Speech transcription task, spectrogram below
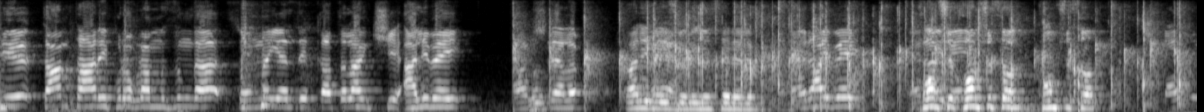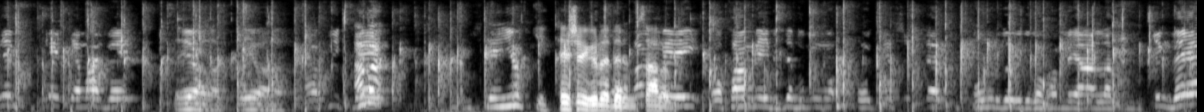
Bugünkü tam tarih programımızın da sonuna geldik. Katılan kişi Ali Bey. Alkışlayalım. Ali Bey'i şöyle gösterelim. Eray Bey. Eray Komşu Bey, komşu son. Komşu son. Kendine müsait Kemal Bey. Eyvallah. Eyvallah. Bey. Ama ben yok ki. Teşekkür ederim Okan sağ olun. Bey, Okan Bey bize bugün o, o gerçekten onur duyduk Okan Bey'i ağırlattığımız için ve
